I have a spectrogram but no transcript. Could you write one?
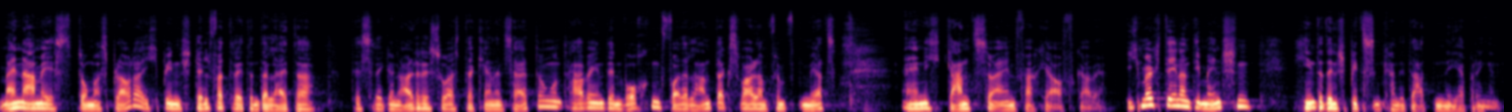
Mein Name ist Thomas Plauder, ich bin stellvertretender Leiter des Regionalressorts der Kleinen Zeitung und habe in den Wochen vor der Landtagswahl am 5. März eine nicht ganz so einfache Aufgabe. Ich möchte Ihnen die Menschen hinter den Spitzenkandidaten näher bringen.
